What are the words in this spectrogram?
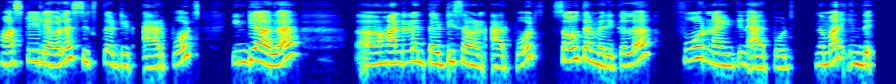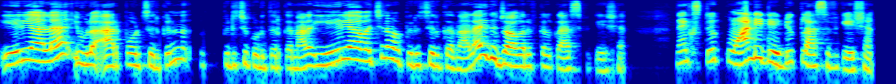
ஆஸ்திரேலியாவில் சிக்ஸ் தேர்ட்டின் ஏர்போர்ட்ஸ் இந்தியாவில் hundred and thirty seven airports south அமெரிக்காவில் ஃபோர் நைன்டீன் ஏர்போர்ட்ஸ் இந்த மாதிரி இந்த ஏரியாவில் இவ்வளோ ஏர்போர்ட்ஸ் இருக்குன்னு பிரித்து கொடுத்துருக்கறனால ஏரியா வச்சு நம்ம பிரிச்சிருக்கறனால இது geographical classification next quantitative classification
